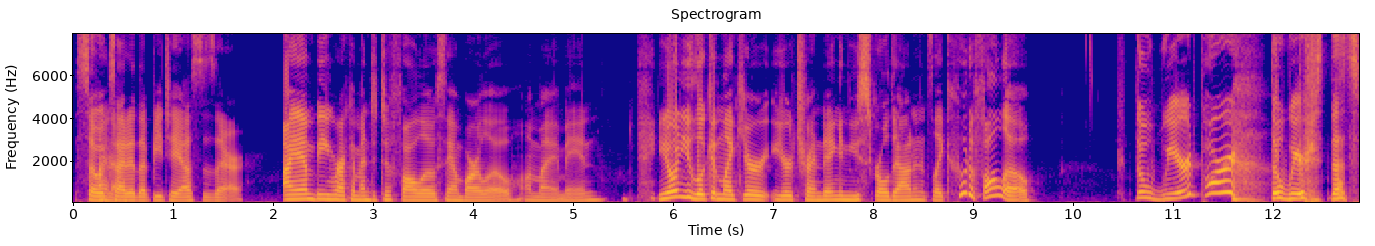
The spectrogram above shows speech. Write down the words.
so excited that BTS is there I am being recommended to follow Sam Barlow on my main. You know when you look in like your your trending and you scroll down and it's like who to follow. The weird part, the weird that's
